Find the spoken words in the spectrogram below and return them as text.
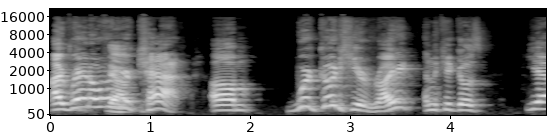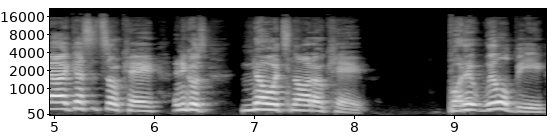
I ran over Yeah. your cat. Um, we're good here, right? And the kid goes, "Yeah, I guess it's okay." And he goes, "No, it's not okay." But it will be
